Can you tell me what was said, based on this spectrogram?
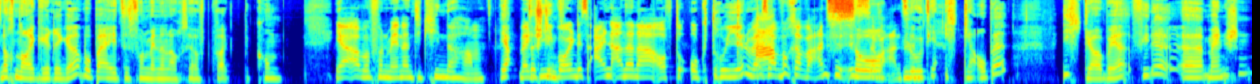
noch neugieriger, wobei ich das von Männern auch sehr oft gefragt bekomme. Ja, aber von Männern, die Kinder haben. Ja, Weil das die stimmt. wollen das allen anderen auch oktroyieren, weil es Ah, einfach ein Wahnsinn ist. So, Ein Wahnsinn. Blut. Ja, ich glaube, ich glaube ja, viele äh, Menschen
